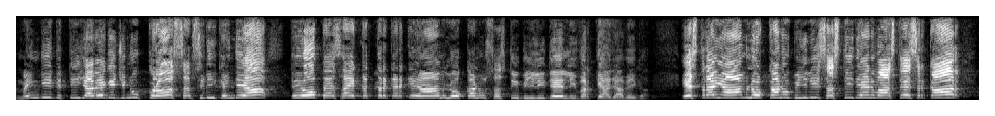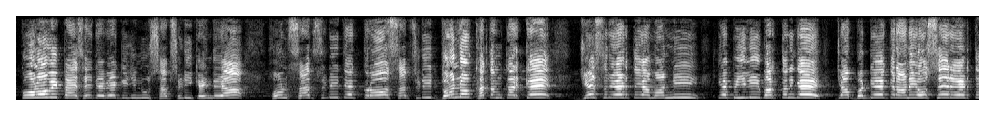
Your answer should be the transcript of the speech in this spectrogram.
ਮਹਿੰਗੀ ਦਿੱਤੀ ਜਾਵੇਗੀ, ਜਿਹਨੂੰ ਕ੍ਰਾਸ ਸਬਸਿਡੀ ਕਹਿੰਦੇ ਆ, ਤੇ ਉਹ ਪੈਸਾ ਇਕੱਤਰ ਕਰਕੇ ਆਮ ਲੋਕਾਂ ਨੂੰ ਸਸਤੀ ਬਿਜਲੀ ਦੇਣ ਲਈ ਵਰਤਿਆ ਜਾਵੇਗਾ। ਇਸ ਤਰ੍ਹਾਂ ਹੀ ਆਮ ਲੋਕਾਂ ਨੂੰ ਬਿਜਲੀ ਸਸਤੀ ਦੇਣ ਵਾਸਤੇ ਸਰਕਾਰ ਕੋਲੋਂ ਵੀ ਪੈਸੇ ਦੇਵੇਗੀ, ਜਿਹਨੂੰ ਸਬਸਿਡੀ ਕਹਿੰਦੇ ਆ। ਹੁਣ ਸਬਸਿਡੀ ਤੇ ਕ੍ਰਾਸ ਸਬਸਿਡੀ ਦੋਨੋਂ ਖਤਮ ਕਰਕੇ ਜਿਸ ਰੇਟ ਤੇ ਅਮਾਨੀ ਕਿ ਬਿਜਲੀ ਵਰਤਣਗੇ ਜਾਂ ਵੱਡੇ ਘਰਾਣੇ ਉਸੇ ਰੇਟ ਤੇ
